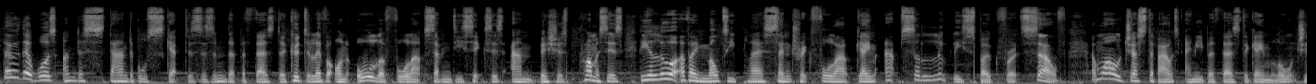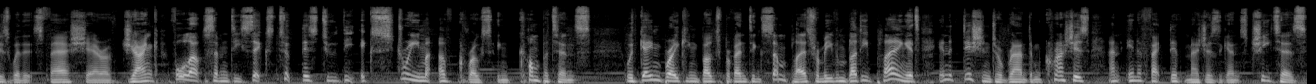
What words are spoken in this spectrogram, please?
Though there was understandable skepticism that Bethesda could deliver on all of Fallout 76's ambitious promises, the allure of a multiplayer centric Fallout game absolutely spoke for itself. And while just about any Bethesda game launches with its fair share of jank, Fallout 76 took this to the extreme of gross incompetence with game breaking bugs preventing some players from even bloody playing it, in addition to random crashes and ineffective measures against cheaters.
